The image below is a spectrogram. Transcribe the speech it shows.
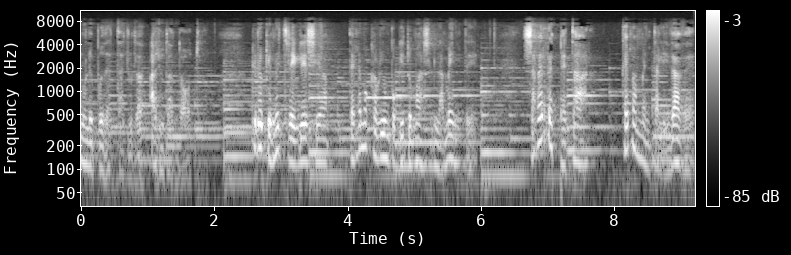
no le puede estar ayudando a otro. Creo que en nuestra iglesia tenemos que abrir un poquito más la mente, saber respetar que hay más mentalidades,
